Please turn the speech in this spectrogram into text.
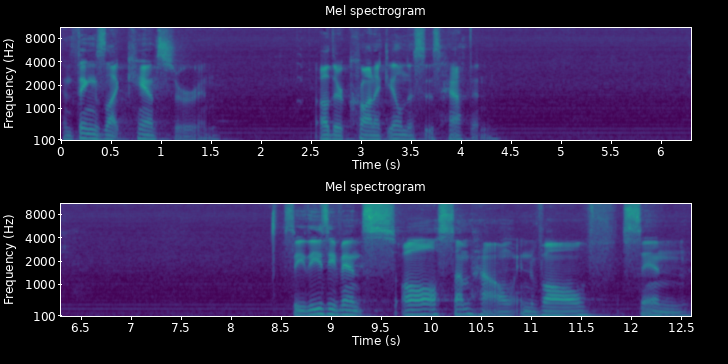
And things like cancer and other chronic illnesses happen. See, these events all somehow involve sin.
